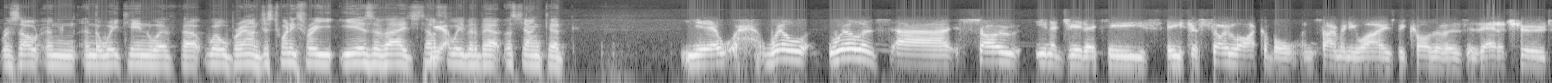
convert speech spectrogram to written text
result in, in the weekend with uh, Will Brown, just 23 years of age. Tell us a wee bit about this young kid. Yeah, Will Will is uh, so energetic. He's he's just so likable in so many ways because of his, his attitude,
